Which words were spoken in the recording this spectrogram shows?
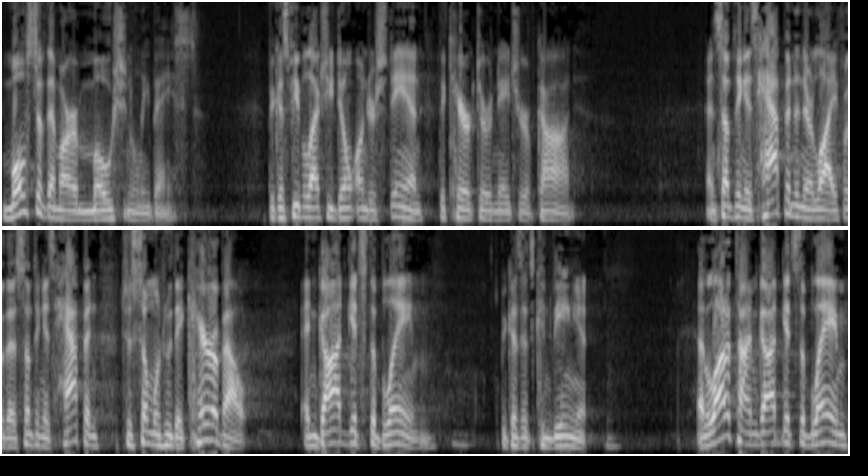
Most of them are emotionally based. Because people actually don't understand the character and nature of God. And something has happened in their life, or that something has happened to someone who they care about, and God gets the blame because it's convenient. And a lot of time God gets the blame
